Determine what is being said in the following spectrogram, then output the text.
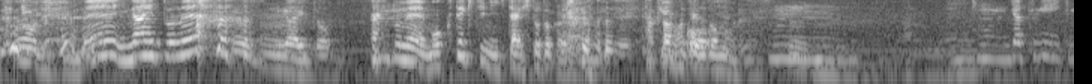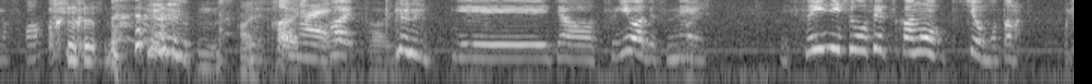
そうですよね。意外とね。意外と意外とね目的地に行きたい人とかが たくさん乗ってると思う。うん。うん。じゃあ次いきますか？はい。はい。はい、えー、じゃあ次はですね、推理小説家の父を持たない。こ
